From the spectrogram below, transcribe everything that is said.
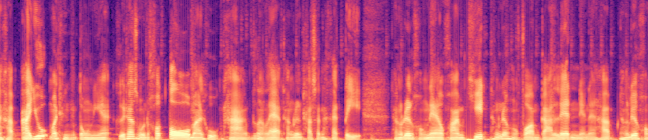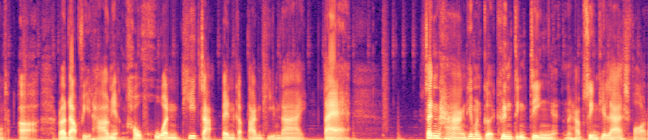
นะครับอายุมาถึงตรงเนี้ยคือถ้าสมมติเขาโตมาถูกทางตั้งแต่แรกทั้งเรื่องทัศนคติ ทั้งเรื่องของแนวความคิด ทั้งเรื่องของฟอร์มการเล่นเนี่ยนะครับทั้งเรื่องของอระดับฝีเท้าเนี่ยเขาควรที่จะเป็นกัปตันทีมได้ แต่เส้นทางที่มันเกิดขึ้นจริงๆเนี่ยนะครับสิ่งที่แรชฟอร์ด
